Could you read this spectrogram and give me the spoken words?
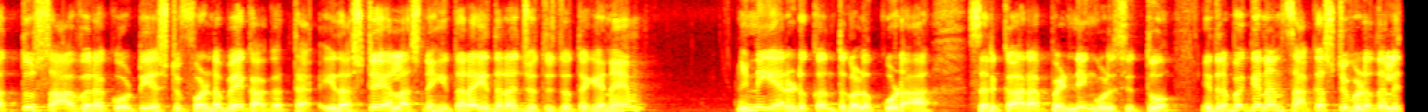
ಹತ್ತು ಸಾವಿರ ಕೋಟಿಯಷ್ಟು ಫಂಡ್ ಬೇಕಾಗತ್ತೆ. ಇದಷ್ಟೇ ಅಲ್ಲ ಸ್ನೇಹಿತರ, ಇದರ ಜೊತೆ ಜೊತೆಗೇನೆ ಇನ್ನು ಎರಡು ಕಂತುಗಳು ಕೂಡ ಸರ್ಕಾರ ಪೆಂಡಿಂಗ್ ಉಳಿಸಿತ್ತು ಇದರ ಬಗ್ಗೆ ನಾನು ಸಾಕಷ್ಟು ವಿಡಿಯೋದಲ್ಲಿ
